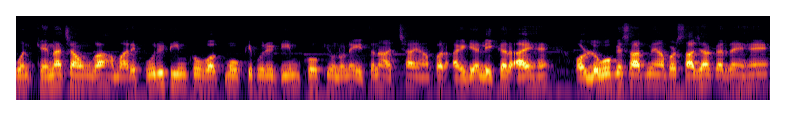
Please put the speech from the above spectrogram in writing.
कहना चाहूँगा, हमारे पूरी टीम को वर्क मूव की पूरी टीम को, कि उन्होंने इतना अच्छा यहाँ पर आइडिया लेकर आए हैं और लोगों के साथ में यहाँ पर साझा कर रहे हैं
